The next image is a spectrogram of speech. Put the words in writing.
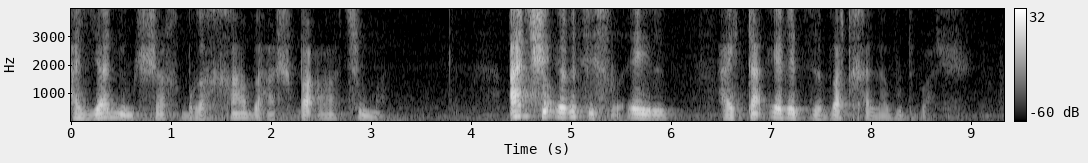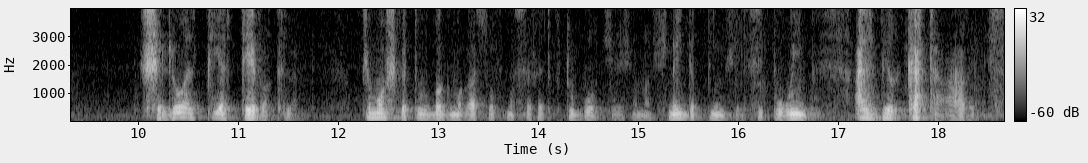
היה נמשך ברכה והשפעה עצומה. עד שארץ ישראל הייתה ארץ זבת חלב ודבש, שלא על פי הטבע כלל, כמו שכתוב בגמרא סוף מסכת כתובות, שיש שם שני דפים של סיפורים על ברכת הארץ.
